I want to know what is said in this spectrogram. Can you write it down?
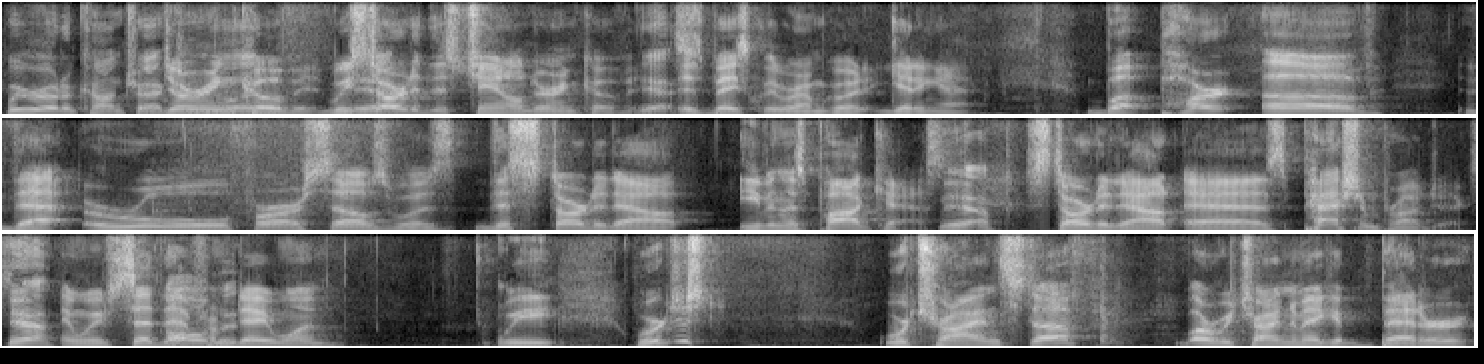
We wrote a contract during. COVID. We Yeah. started this channel during COVID. Yes. Is basically where I'm going, getting at. But part of that rule for ourselves was this started out even this podcast Yeah. started out as passion projects. Yeah. And we've said that All from day 1. We we're just we're trying stuff. Are we trying to make it better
